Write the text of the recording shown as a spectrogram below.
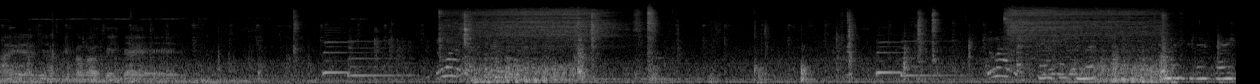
はい、アジアアフリカ学院です。発車いたしますお降りください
